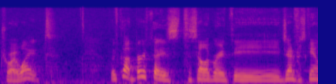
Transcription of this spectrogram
Troy White. We've got birthdays to celebrate. The Jennifer Scanlon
